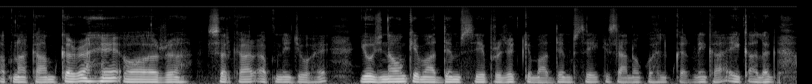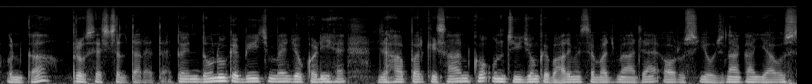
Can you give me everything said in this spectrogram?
अपना काम कर रहे हैं और सरकार अपने जो है योजनाओं के माध्यम से, प्रोजेक्ट के माध्यम से किसानों को हेल्प करने का एक अलग उनका प्रोसेस चलता रहता है। तो इन दोनों के बीच में जो कड़ी है, जहाँ पर किसान को उन चीज़ों के बारे में समझ में आ जाए और उस योजना का या उस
